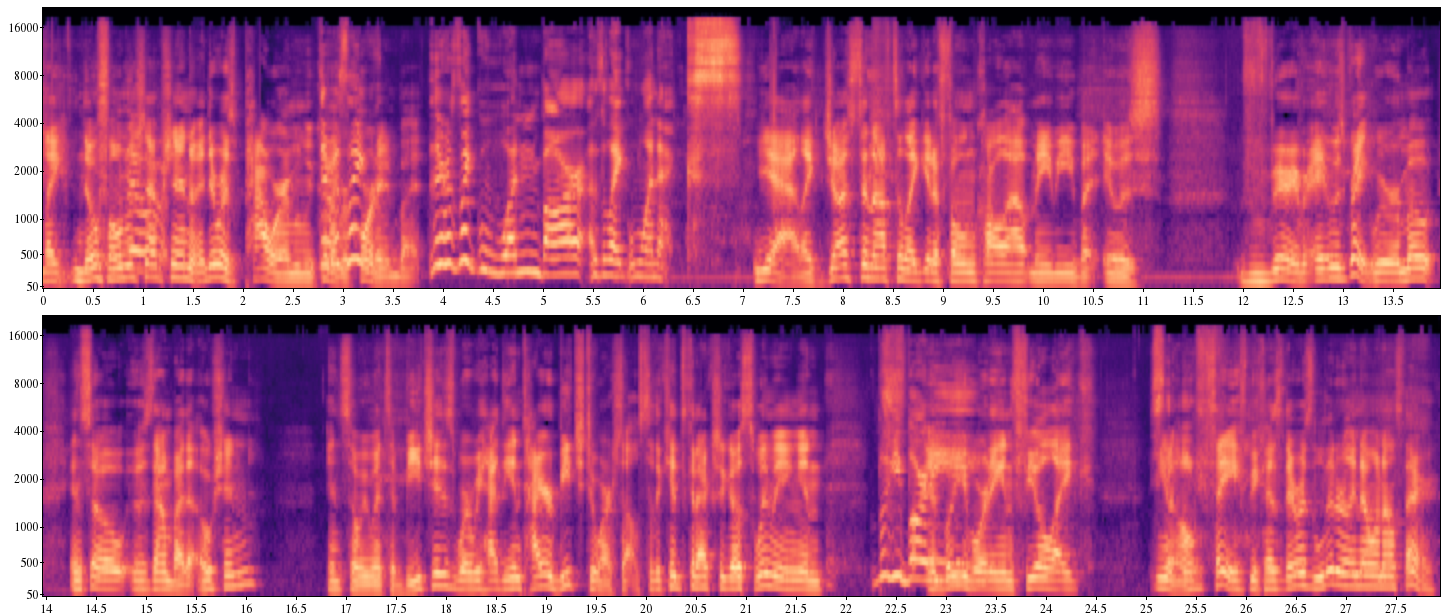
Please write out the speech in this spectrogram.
like no phone reception. Uh, there was power. I mean, we could have was, like- recorded, but there was like one bar of like one X. yeah, like just enough to like get a phone call out, maybe. But it was very, very. It was great. We were remote, and so it was down by the ocean. And so we went to beaches where we had the entire beach to ourselves, so the kids could actually go swimming and, Boogie boarding. and boogie boarding and feel like, you know, Safe. safe because there was literally no one else there.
